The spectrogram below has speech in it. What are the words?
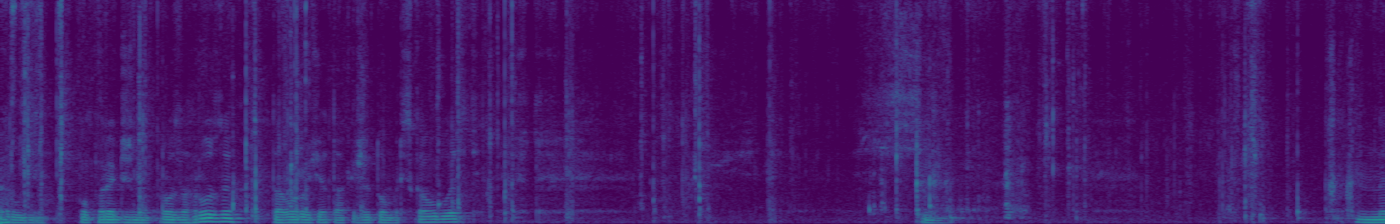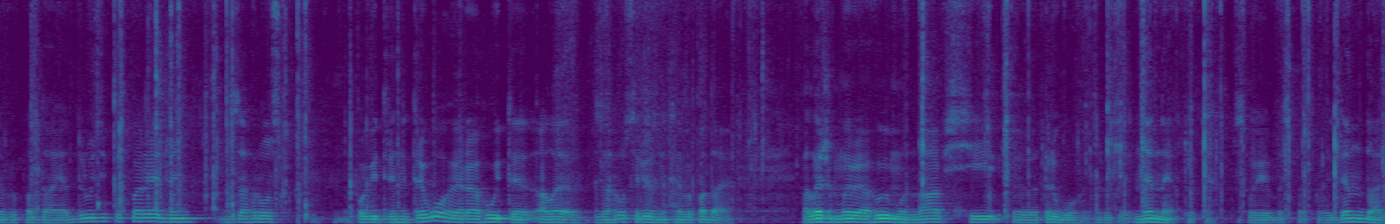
грудня. Попередження про загрози та ворожі атаки. Житомирська область. Не випадає, друзі, попереджень, загроз повітряні тривоги. Реагуйте, але загроз серйозних не випадає. Але ж ми реагуємо на всі е, тривоги, друзі. Не нехтуйте своєю безпекою. Йдемо далі.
